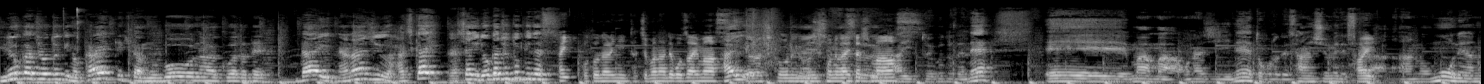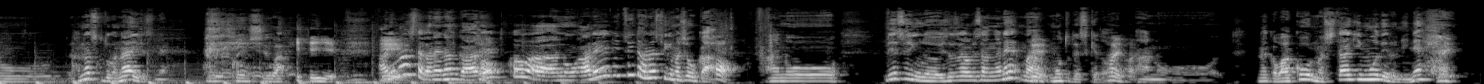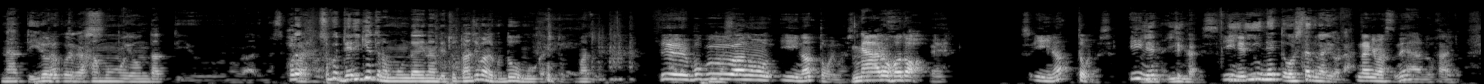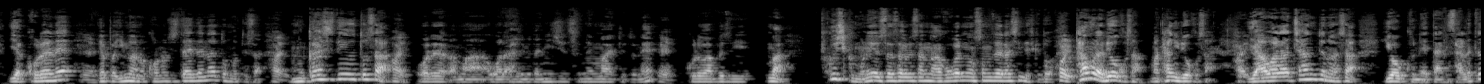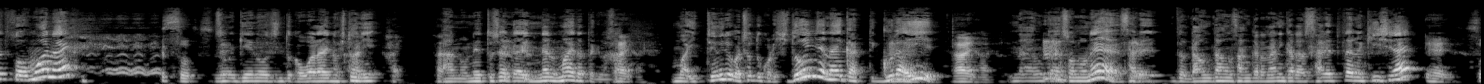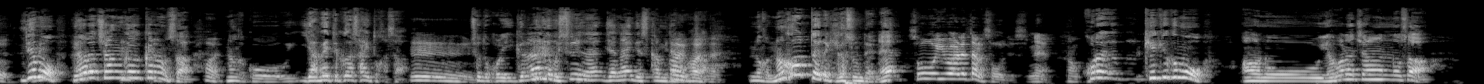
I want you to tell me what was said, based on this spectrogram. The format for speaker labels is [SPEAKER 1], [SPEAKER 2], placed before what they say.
[SPEAKER 1] 医療課長時の帰ってきた無謀な企て、第78回、いらっしゃい医療課長時です。
[SPEAKER 2] はい、お隣に立花でございます。
[SPEAKER 1] はい、よろしくお願いします。
[SPEAKER 2] よろしくお願いいたします
[SPEAKER 1] はい、ということでね、えー、まあまあ、同じね、ところで3週目ですから、
[SPEAKER 2] はい
[SPEAKER 1] あの、もうね、あの、話すことがないですね。今週は。
[SPEAKER 2] いえいえ。
[SPEAKER 1] ありましたかね？なんかあれとかは、あの、あれについて話していきましょうか。
[SPEAKER 2] は
[SPEAKER 1] あのー、レスリングの吉田沙保里さんがね、まあ
[SPEAKER 2] ええ、
[SPEAKER 1] 元ですけど、
[SPEAKER 2] はいはい
[SPEAKER 1] あのー、なんかワコールの下着モデルにね、
[SPEAKER 2] はい。
[SPEAKER 1] なって、いろいろこれが波紋を呼んだっていうのがあります。これすごいデリケートな問題なんで、ちょっと立花君どう思うか、ちょっと、まず。
[SPEAKER 2] ええ、僕、あの、いいなと思いました。
[SPEAKER 1] なるほど。
[SPEAKER 2] いいなと思いました。いいねって
[SPEAKER 1] いいね
[SPEAKER 2] 感じです。
[SPEAKER 1] いいね。いいねって押したくなるような。
[SPEAKER 2] なりますね。
[SPEAKER 1] なるほど。
[SPEAKER 2] はい
[SPEAKER 1] い、や、これはね、
[SPEAKER 2] ええ
[SPEAKER 1] やっぱ今のこの時代だなと思ってさ、
[SPEAKER 2] はい。
[SPEAKER 1] 昔で言うとさ、
[SPEAKER 2] はい
[SPEAKER 1] 俺らがまあ、お笑い始めた二十数年前って言うとね、
[SPEAKER 2] ええ
[SPEAKER 1] これは別に、まあ、くしくもね、吉田沙保里さんの憧れの存在らしいんですけど、
[SPEAKER 2] はい
[SPEAKER 1] 田村良子さん、まあ、谷良子さん、
[SPEAKER 2] はい。
[SPEAKER 1] やわらちゃんってのはさ、よくネタにされてたと思わない？
[SPEAKER 2] そうですね。
[SPEAKER 1] その芸能人とかお笑いの人に、
[SPEAKER 2] はい。
[SPEAKER 1] あの、ネット社会になる前だったけどさ、
[SPEAKER 2] はい。
[SPEAKER 1] まあ言ってみればちょっとこれひどいんじゃないかってぐらい、
[SPEAKER 2] はい。はい。
[SPEAKER 1] なんかそのね、され、ダウンタウンさんから何からされてたような気しない？
[SPEAKER 2] ええ、そうです。
[SPEAKER 1] で、も、やわらちゃん側からのさ、
[SPEAKER 2] はい。
[SPEAKER 1] なんかこう、やめてくださいとかさ、
[SPEAKER 2] うん。
[SPEAKER 1] ちょっとこれいくらなんでも失礼なんじゃないですかみた
[SPEAKER 2] はいい
[SPEAKER 1] なのさ、
[SPEAKER 2] はいはい。
[SPEAKER 1] なんかなかったような気がするんだよね。
[SPEAKER 2] そう言われたらそうですね。
[SPEAKER 1] これ、結局もう、あのー、やわらちゃんのさ、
